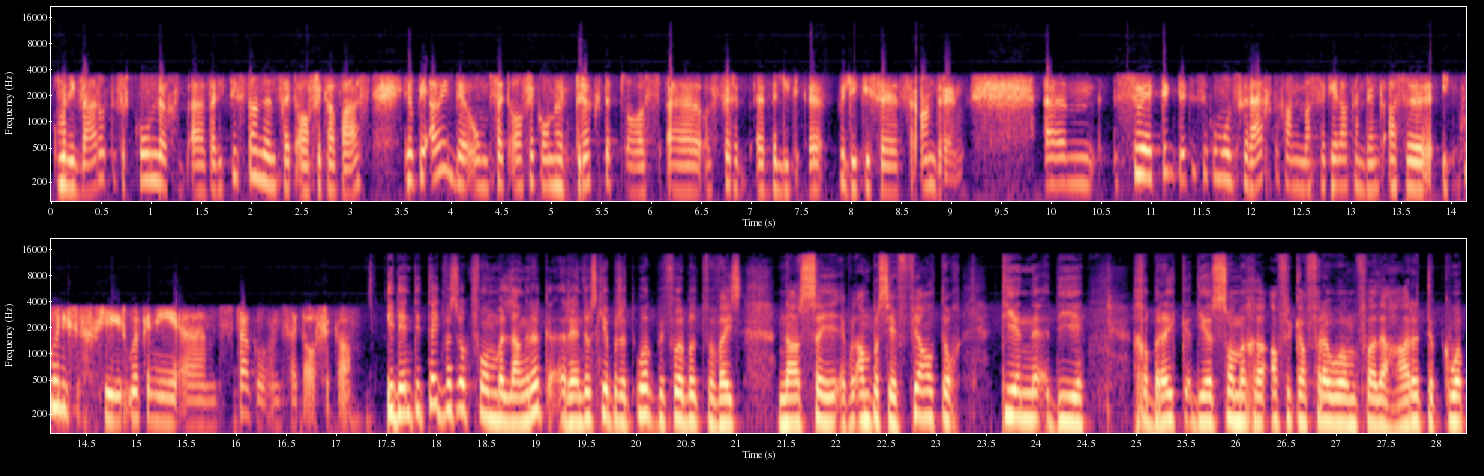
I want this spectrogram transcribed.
om aan die wêreld te verkondig uh, wat die toestande in Suid-Afrika was en op die ou ende om Suid-Afrika onder druk te plaas uh, vir 'n uh, politieke verandering. Ehm um, so ek dink dit is hoekom ons reg te gaan Masekela kan dink as 'n ikoniese figuur ook in die ehm um, struggle in Suid-Afrika. Identiteit was ook vir hom belangrik. Randall Skeepers het ook byvoorbeeld verwys na sy, ek wil amper sê veldtog teen die gebruik deur sommige Afrika vroue om vir hulle hare te koop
